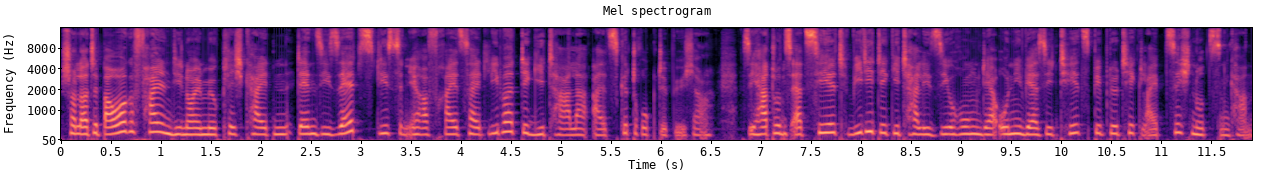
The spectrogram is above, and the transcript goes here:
Charlotte Bauer gefallen die neuen Möglichkeiten, denn sie selbst liest in ihrer Freizeit lieber digitale als gedruckte Bücher. Sie hat uns erzählt, wie die Digitalisierung der Universitätsbibliothek Leipzig nutzen kann.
